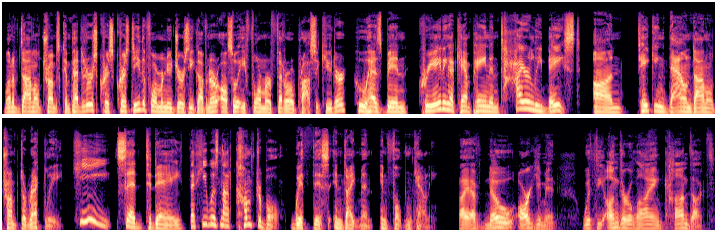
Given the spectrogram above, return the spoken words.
One of Donald Trump's competitors, Chris Christie, the former New Jersey governor, also a former federal prosecutor, who has been creating a campaign entirely based on taking down Donald Trump directly. He said today that he was not comfortable with this indictment in Fulton County. I have no argument with the underlying conduct.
